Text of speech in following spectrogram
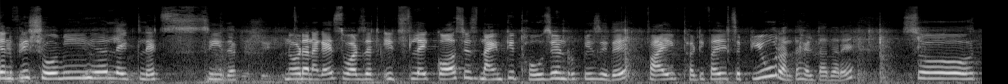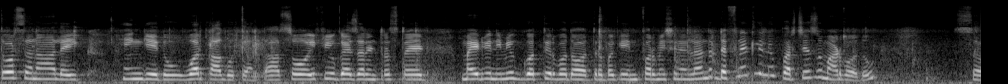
Can you please show me Yeah, here? Like, let's see yeah, that. No, Dana, it. ನೋಡೋಣ guys what's that it's like cost is ninety thousand rupees ಇದೆ five thirty five it's a pure ಅಂತ ಹೇಳ್ತಾ ಇದ್ದಾರೆ ಸೊ ತೋರ್ಸೋಣ ಲೈಕ್ ಹೆಂಗೆ ಇದು ವರ್ಕ್ ಆಗುತ್ತೆ ಅಂತ so if you guys are interested maybe ನಿಮಗೆ ಗೊತ್ತಿರ್ಬೋದು ಅದ್ರ ಬಗ್ಗೆ ಇನ್ಫಾರ್ಮೇಷನ್ ಇಲ್ಲ ಅಂದರೆ ಡೆಫಿನೆಟ್ಲಿ ನೀವು ಪರ್ಚೇಸು ಮಾಡ್ಬೋದು ಸೊ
